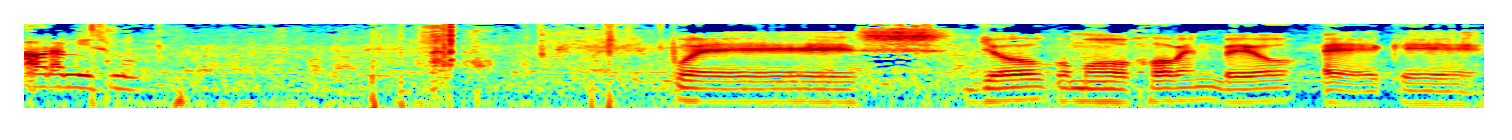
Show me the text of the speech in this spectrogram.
ahora mismo. Pues yo como joven veo eh, que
